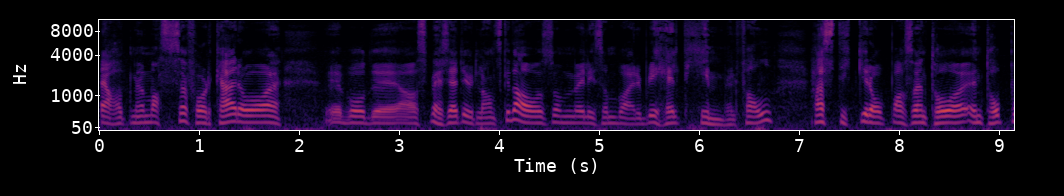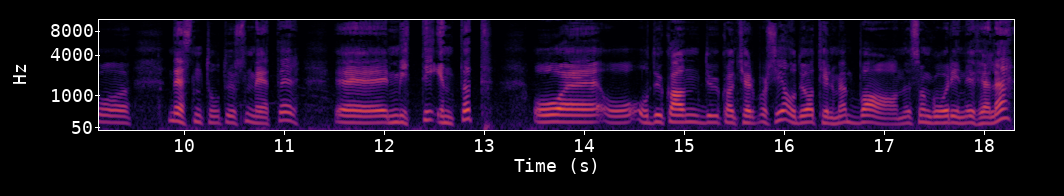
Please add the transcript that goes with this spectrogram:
Jeg har hatt med masse folk her, og både ja, spesielt utenlandske, da, og som liksom bare blir helt himmelfallen. Her stikker opp altså en, to, en topp på nesten 2000 meter eh, midt i intet. Og, eh, og, og du, kan, du, kan, kjøre på ski, og du har til og med en bane som går inn i fjellet.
